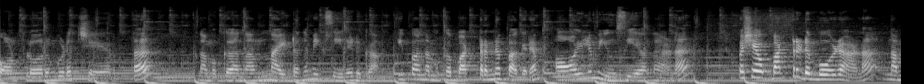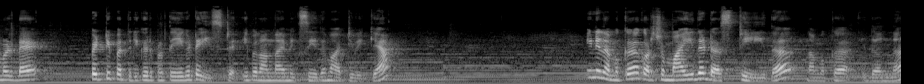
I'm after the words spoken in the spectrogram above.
കോൺഫ്ലോറും കൂടെ ചേർത്ത് നമുക്ക് നന്നായിട്ടൊന്ന് മിക്സ് ചെയ്തെടുക്കാം. ഇപ്പം നമുക്ക് ബട്ടറിന് പകരം ഓയിലും യൂസ് ചെയ്യാവുന്നതാണ്. പക്ഷേ ബട്ടർ ഇടുമ്പോഴാണ് നമ്മളുടെ പെട്ടിപ്പത്തിരിക്ക് ഒരു പ്രത്യേക ടേസ്റ്റ് ഇപ്പം നന്നായി മിക്സ് ചെയ്ത് മാറ്റി വയ്ക്കാം ഇനി നമുക്ക് കുറച്ച് മൈദ ഡസ്റ്റ് ചെയ്ത് നമുക്ക് ഇതൊന്ന്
